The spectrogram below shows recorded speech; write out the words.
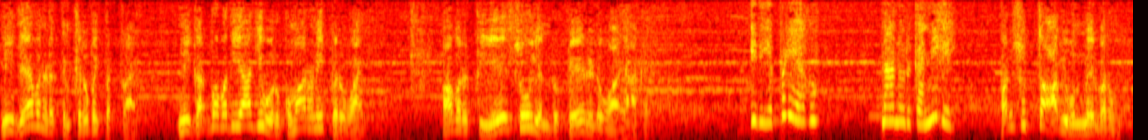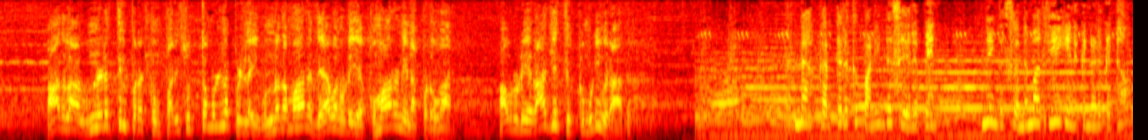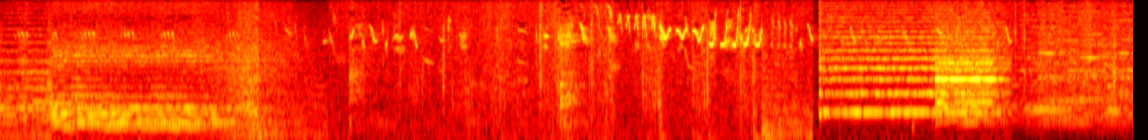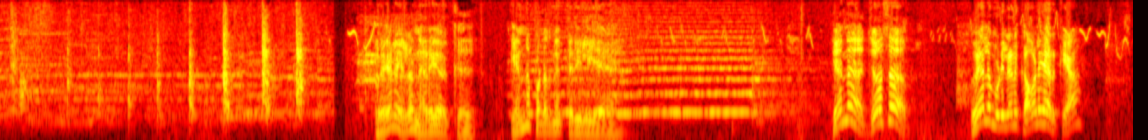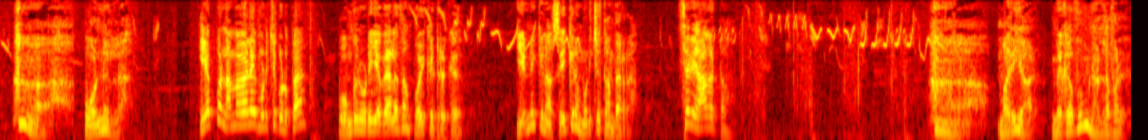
நீ தேவனிடத்தில் கிருபை பெற்றாய். நீ கர்ப்பவதியாகி ஒரு குமாரனை பெறுவாய். அவருக்கு இயேசு என்று பெயரிடுவாயாக இது எப்படியாகும்? நான் ஒரு கன்னிகை. பரிசுத்த ஆவி உன்மேல் வரும். ஆதலால் உன்னிடத்தில் பிறக்கும் பரிசுத்தமுள்ள பிள்ளை உன்னதமான தேவனுடைய குமாரன் எனப்படுவார். அவருடைய ராஜ்யத்திற்கு முடிவிராது. நான் கர்த்தருக்கு பணிவிட சேர பெண் நீங்க சொன்ன மாதிரியே எனக்கு நடக்கட்டும். வேலையெல்லாம் நிறைய இருக்கு. என்ன பண்றதுனே தெரியலையே. என்ன ஜோசப்? வேலை முடியலன்னு கவலையா இருக்கியா? ஒண்ணு இல்ல. எப்ப நம்ம வேலையை முடிச்சு கொடுப்ப? உங்களுடைய வேலை தான் போய்கிட்டு இருக்கு. இன்னைக்கு நான் சீக்கிரம் முடிச்சு தந்துடுறேன். சரி ஆகட்டும். மரியாள் மிகவும் நல்லவள்.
